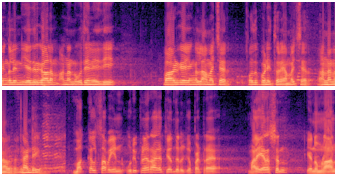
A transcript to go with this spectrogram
எங்களின் எதிர்காலம் அண்ணன் உதயநிதி. வாழ்க எங்கள் அமைச்சர் பொதுப்பணித்துறை அமைச்சர் அண்ணன் அவர்கள். நன்றி. மக்கள் சபையின் உறுப்பினராக தேர்ந்தெடுக்கப்பட்ட மலையரசன் எனும் நான்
